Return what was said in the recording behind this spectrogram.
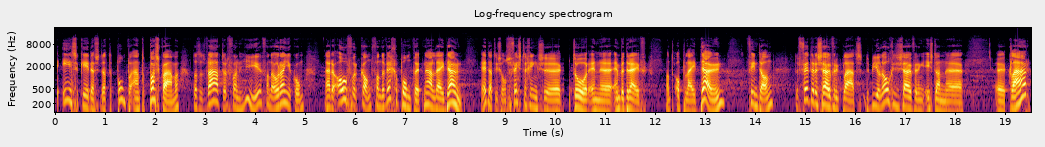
de eerste keer dat, dat de pompen aan te pas kwamen, dat het water van hier, van de Oranjekom, naar de overkant van de weg gepompt werd, naar Leiduin. Dat is ons vestigingskantoor en, eh, en bedrijf. Want op Leiduin vindt dan de verdere zuivering plaats. De biologische zuivering is dan eh, eh, klaar.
